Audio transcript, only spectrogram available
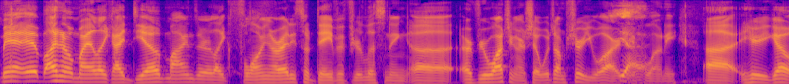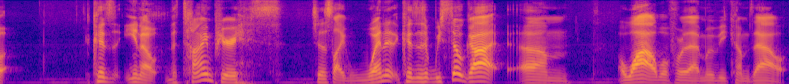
Man, it- I know my like idea minds are like flowing already. So Dave, if you're listening, uh, or if you're watching our show, which I'm sure you are, Yeah. Dave uh, here you go. Because you know the time period is just like when it because we still got um a while before that movie comes out,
